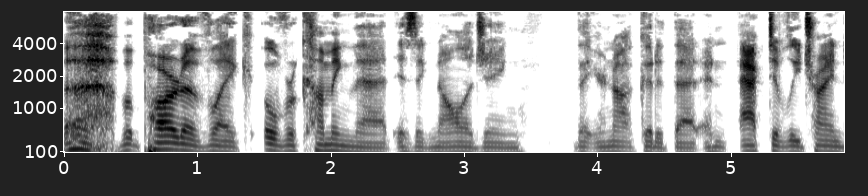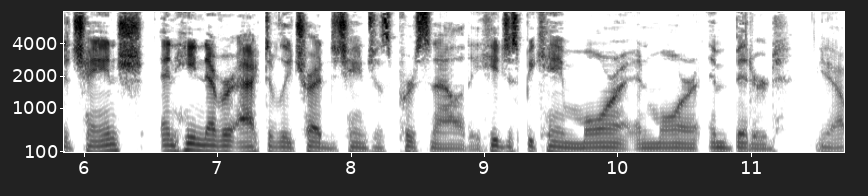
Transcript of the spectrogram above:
Uh, but part of like overcoming that is acknowledging that you're not good at that and actively trying to change. And he never actively tried to change his personality. He just became more and more embittered. Yeah,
